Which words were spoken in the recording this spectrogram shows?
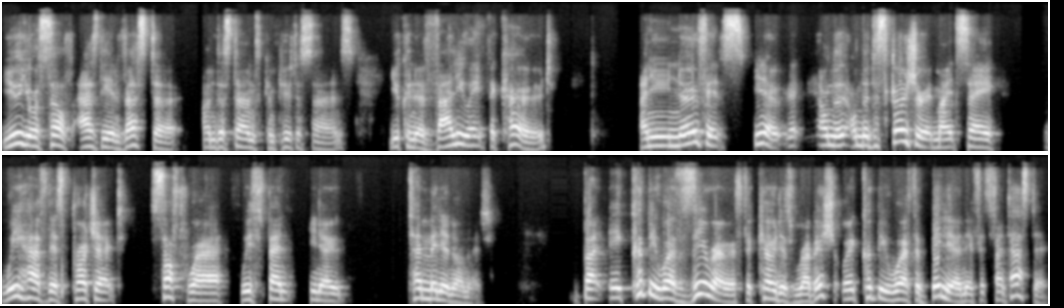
You yourself, as the investor, understands computer science. You can evaluate the code, and you know if it's you know on the on the disclosure it might say we have this project software we've spent you know 10 million on it but it could be worth zero if the code is rubbish or it could be worth a billion if it's fantastic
